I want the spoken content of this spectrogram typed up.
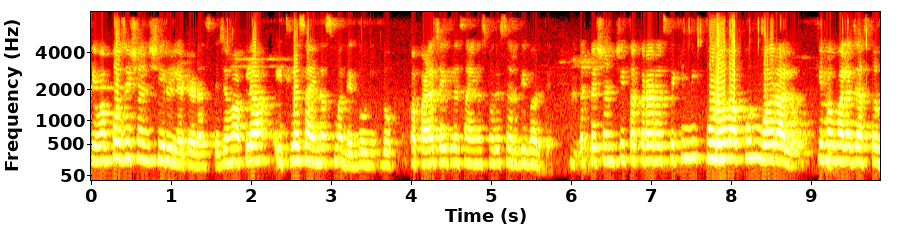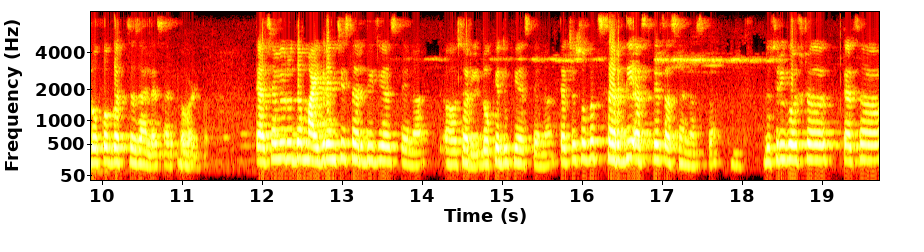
किंवा पोझिशनशी रिलेटेड असते. जेव्हा आपल्या इथल्या सायनसमध्ये दोन्ही कपाळाच्या इथल्या सायनसमध्ये सर्दी भरते तर पेशंटची तक्रार असते की मी पुढं वाकून वर आलो की मग मला जास्त डोकं गच्च झाल्यासारखं वाटतं. त्याच्या विरुद्ध मायग्रेनची सर्दी जी असते ना सॉरी डोकेदुखी असते ना त्याच्यासोबत सर्दी असतेच असं नसतं. दुसरी गोष्ट त्याचं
